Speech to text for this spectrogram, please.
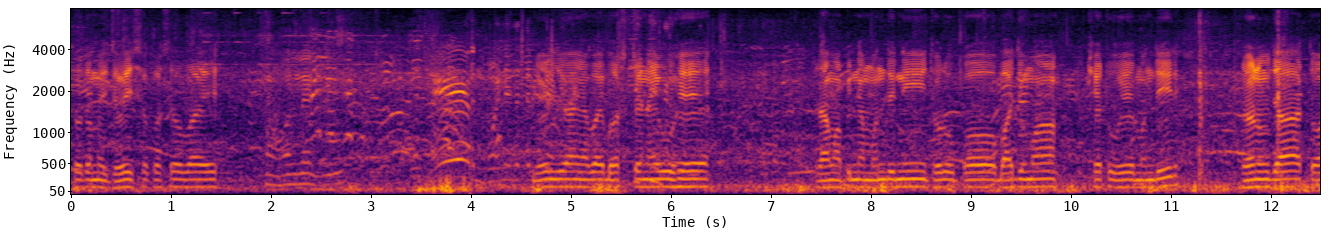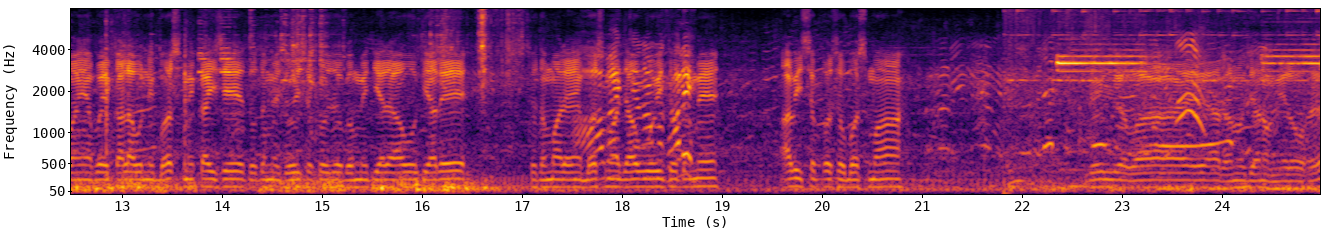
તો તમે જોઈ શકો છો ભાઈ. જોઈ લ્યો અહીંયા ભાઈ, બસ સ્ટેન્ડ આવ્યું છે. રામાપીરના મંદિરની થોડુંક બાજુમાં છેટું છે મંદિર. રણુજા, તો અહીંયા ભાઈ કાલાવરની બસ મેકાઈ છે. તો તમે જોઈ શકો છો, ગમે ત્યારે આવો ત્યારે. તો તમારે અહીંયા બસમાં જવું હોય તો તમે આવી શકો છો બસમાં. જોઈ લો ભાઈ, આ રણુજાનો મેળો છે.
